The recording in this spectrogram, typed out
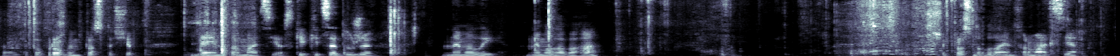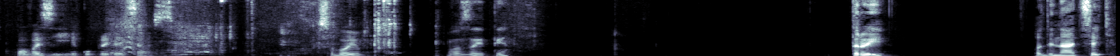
Давайте попробуємо, просто щоб для інформації, оскільки це дуже немалий, немала вага. Щоб просто була інформація по вазі, яку прийдеться ось з собою возити. 3, 11.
